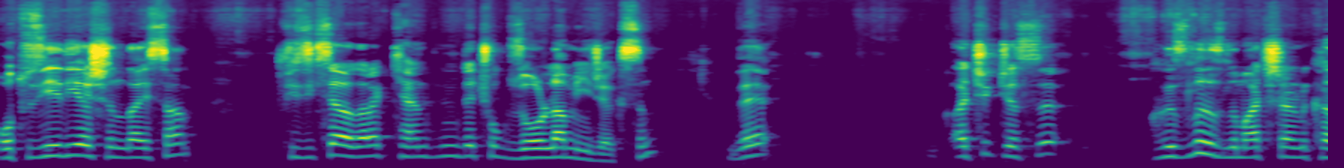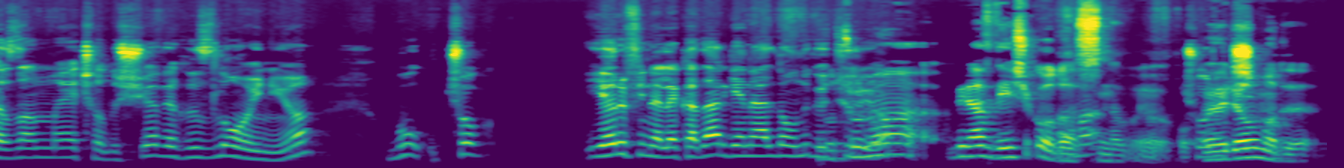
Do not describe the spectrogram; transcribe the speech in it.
37 yaşındaysan fiziksel olarak kendini de çok zorlamayacaksın ve açıkçası hızlı hızlı maçlarını kazanmaya çalışıyor ve hızlı oynuyor. Bu çok yarı finale kadar genelde onu götürüyor. Bu turnuva biraz değişik oldu Ama aslında. Öyle olmadı.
